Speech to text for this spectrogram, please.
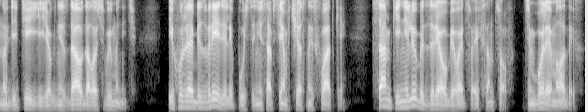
но детей ее гнезда удалось выманить. Их уже обезвредили, пусть и не совсем в честной схватке. Самки не любят зря убивать своих самцов, тем более молодых.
